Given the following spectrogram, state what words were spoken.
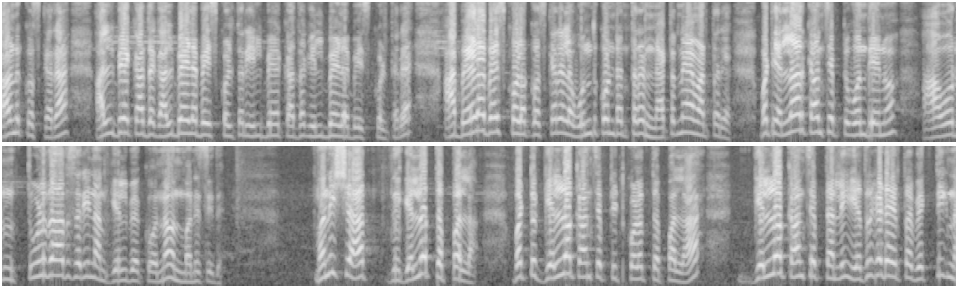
ಕಾರಣಕ್ಕೋಸ್ಕರ ಅಲ್ಲಿ ಬೇಕಾದಾಗ ಅಲ್ಲಿ ಬೇಳೆ ಬೇಯಿಸ್ಕೊಳ್ತಾರೆ ಇಲ್ಲಿ ಬೇಕಾದಾಗ ಇಲ್ಲಿ ಬೇಳೆ ಬೇಯಿಸ್ಕೊಳ್ತಾರೆ. ಆ ಬೇಳೆ ಬೇಯಿಸ್ಕೊಳ್ಳೋಕ್ಕೋಸ್ಕರ ಎಲ್ಲ ಹೊಂದ್ಕೊಂಡಂತರ ನಟನೆ ಮಾಡ್ತಾರೆ. ಬಟ್ ಎಲ್ಲರ ಕಾನ್ಸೆಪ್ಟ್ ಒಂದೇನು ಅವ್ರನ್ನ ತುಳಿದಾದ ಸರಿ ನಾನು ಗೆಲ್ಲಬೇಕು ಅನ್ನೋ ಒಂದು ಮನಸ್ಸಿದೆ. ಮನುಷ್ಯ ಗೆಲ್ಲೋದು ತಪ್ಪಲ್ಲ, ಬಟ್ ಗೆಲ್ಲೋ ಕಾನ್ಸೆಪ್ಟ್ ಇಟ್ಕೊಳ್ಳೋದು ತಪ್ಪಲ್ಲ. ಗೆಲ್ಲೋ ಕಾನ್ಸೆಪ್ಟ್ನಲ್ಲಿ ಎದುರುಗಡೆ ಇರ್ತ ವ್ಯಕ್ತಿನ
